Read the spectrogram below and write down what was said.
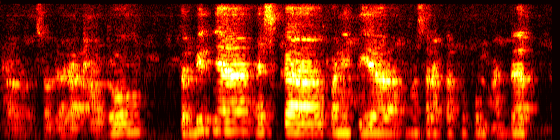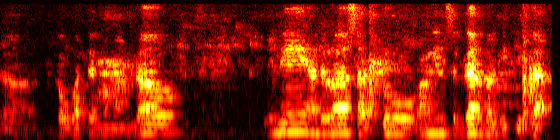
eh, saudara Aldo terbitnya SK Panitia Masyarakat Hukum Adat eh, Kabupaten Memandau ini adalah satu angin segar bagi kita.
